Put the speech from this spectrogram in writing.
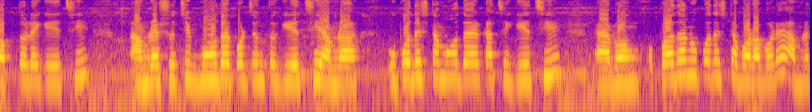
দপ্তরে গিয়েছি। আমরা সচিব মহোদয় পর্যন্ত গিয়েছি, আমরা উপদেষ্টা মহোদয়ের কাছে গিয়েছি এবং প্রধান উপদেষ্টা বরাবরে আমরা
